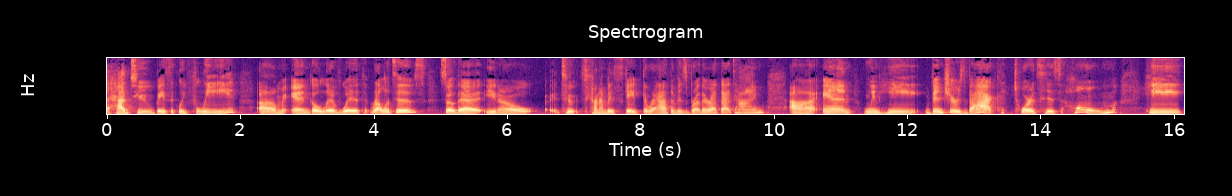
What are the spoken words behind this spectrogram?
had to basically flee um, and go live with relatives so that, you know, to, to, kind of escape the wrath of his brother at that time. Uh, and when he ventures back towards his home, he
